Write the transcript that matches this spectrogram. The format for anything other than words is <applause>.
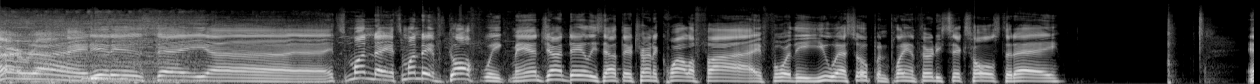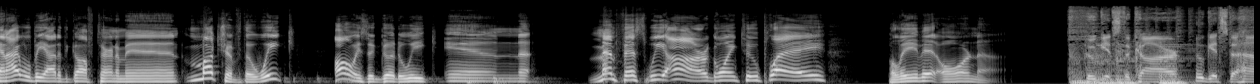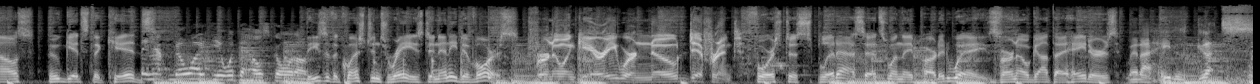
All right, it is a, uh, it's Monday. It's Monday of golf week, man. John Daly's out there trying to qualify for the U.S. Open, playing 36 holes today. And I will be out at the golf tournament much of the week. Always a good week in Memphis. We are going to play, believe it or not. Who gets the car? Who gets the house? Who gets the kids? They have no idea what the hell's going on. These are the questions raised in any divorce. Verno and Gary were no different. Forced to split assets when they parted ways. Verno got the haters. Man, I hate his guts.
